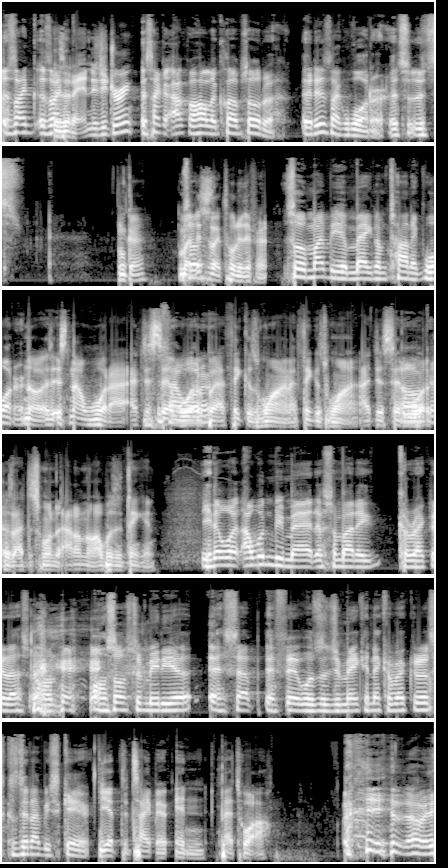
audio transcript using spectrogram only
it's like it's like is it an energy drink? it's like an alcoholic club soda. It is like water. It's it's Okay, but So- this is like totally different. so it might be a Magnum tonic water. No, it's, it's not water. I, I just said water, water? but I think it's wine. I think it's wine. I just said Oh, water okay. because I just wanted. I don't know. I wasn't thinking. You know what? I wouldn't be mad if somebody corrected us on, on social media, except if it was a Jamaican that corrected us, because then I'd be scared. You have to type it in patois. you know,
